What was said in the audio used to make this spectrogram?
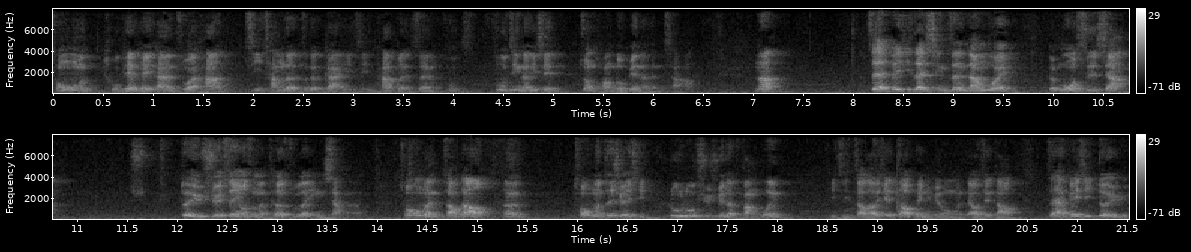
从我们图片可以看得出来，它机舱的这个盖以及它本身附附近的一些状况都变得很差。那这台飞机在行政单位的漠视下，对于学生有什么特殊的影响呢？从我们找到，呃，从我们这学期陆陆续续的访问，以及找到一些照片里面，我们了解到这台飞机对于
